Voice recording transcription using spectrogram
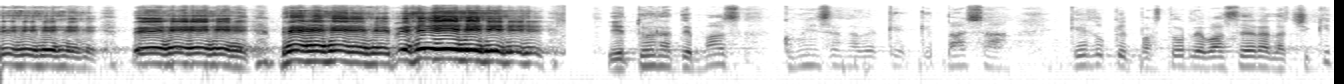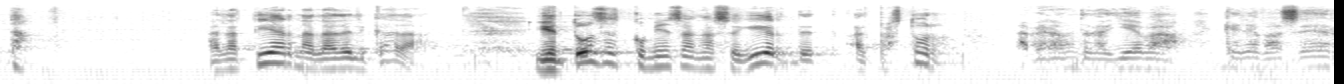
ve, ve, ve, ve. Y entonces las demás comienzan a ver qué, qué pasa, qué es lo que el pastor le va a hacer a la chiquita, a la tierna, a la delicada. Y entonces comienzan a seguir al pastor, a ver a dónde la lleva, qué le va a hacer.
